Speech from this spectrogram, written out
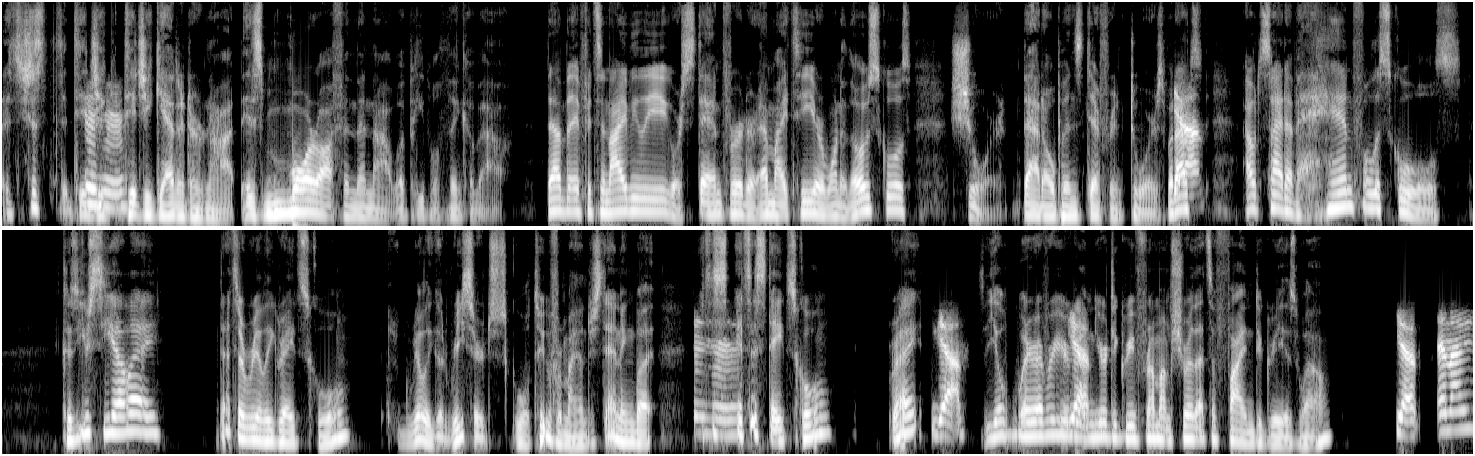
it's just did you Mhm. did you get it or not is more often than not what people think about. Now, if it's an Ivy League or Stanford or MIT or one of those schools, sure, that opens different doors. But Yeah. outs- outside of a handful of schools, because UCLA, that's a really great school, really good research school too, from my understanding. But it's, a, Mhm. it's a state school, right? Yeah. So you'll wherever you're Yeah. getting your degree from, I'm sure that's a fine degree as well. Yeah. And I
